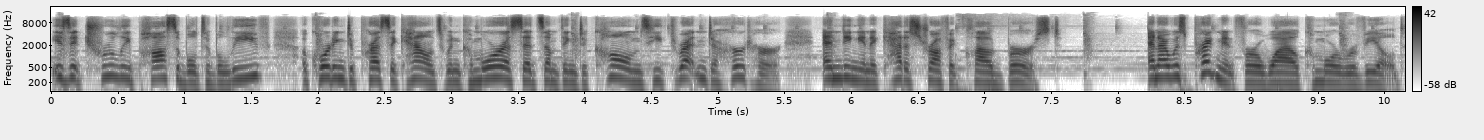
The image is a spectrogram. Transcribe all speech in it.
Is it truly possible to believe? According to press accounts, when Kimora said something to Combs, he threatened to hurt her, ending in a catastrophic cloud burst. And I was pregnant for a while, Kimora revealed.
